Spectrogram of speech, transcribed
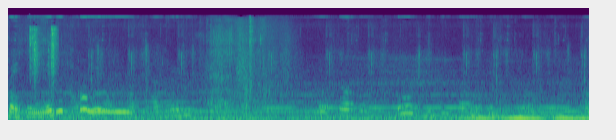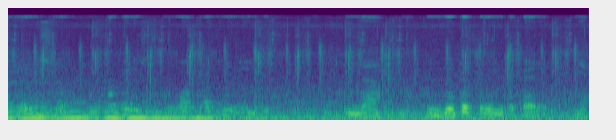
Ты, пунктики, там. Да, с детекторами такая. Нет.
